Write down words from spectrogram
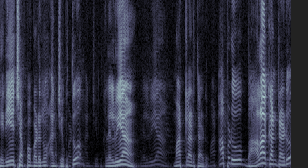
తెలియచెప్పబడును అని చెబుతూ లెలుయా మాట్లాడతాడు. అప్పుడు బాలాక్ అంటాడు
